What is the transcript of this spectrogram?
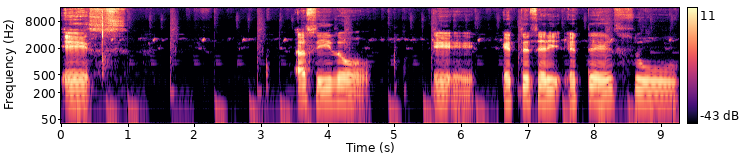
es ha sido eh, este este es su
